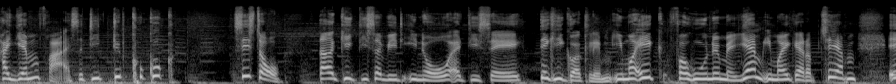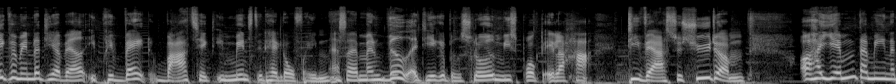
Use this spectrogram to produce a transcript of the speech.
herhjemmefra. Altså, de er dybt kukuk. Sidste år, der gik de så vidt i Norge, at de sagde, det kan I godt glemme. I må ikke få hunde med hjem, I må ikke adoptere dem, ikke medmindre de har været i privat varetægt i mindst et halvt år forinden. Altså, at man ved, at de ikke er blevet slået, misbrugt eller har diverse sygdomme. Og herhjemme, der mener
